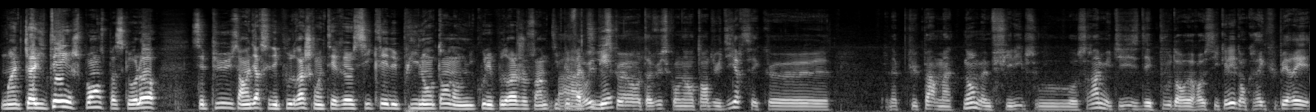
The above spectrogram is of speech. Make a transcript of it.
moins de qualité, je pense, parce que voilà, c'est plus, ça veut dire que c'est des poudrages qui ont été recyclés depuis longtemps. Donc du coup, les poudrages sont un petit peu Bah oui, fatigués. parce que tu as vu ce qu'on a entendu dire, c'est que la plupart maintenant, même Philips ou Osram, utilisent des poudres recyclées, donc récupérer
